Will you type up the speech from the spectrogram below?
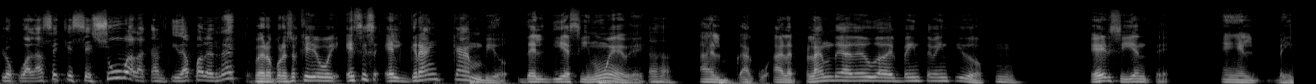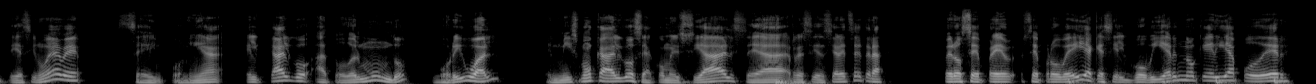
lo cual hace que se suba la cantidad para el resto. Pero por eso es que yo voy, ese es el gran cambio del 19 Ajá. al, a- al plan de deuda del 2022. Ujú. el siguiente. En el 2019 se imponía el cargo a todo el mundo por igual, el mismo cargo, sea comercial, sea residencial, etcétera, pero se, pre- se proveía que si el gobierno quería poder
